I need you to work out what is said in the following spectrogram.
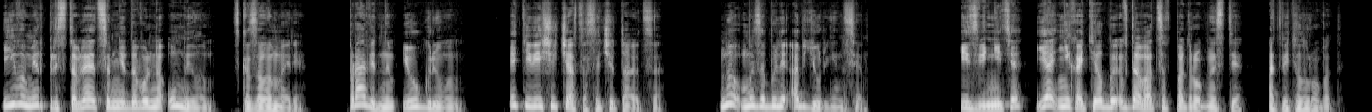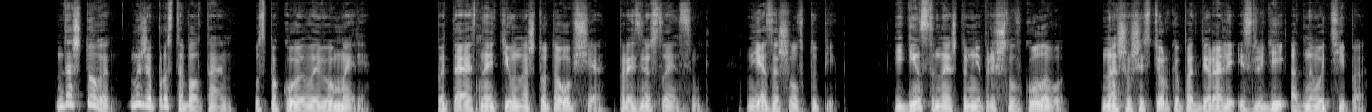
И его мир представляется мне довольно унылым, сказала Мэри. Праведным и угрюмым. Эти вещи часто сочетаются. Но мы забыли об Юргенсе. «Извините, я не хотел бы вдаваться в подробности», — ответил робот. «Да что вы, мы же просто болтаем», — успокоила его Мэри. Пытаясь найти у нас что-то общее, произнес Лэнсинг, я зашел в тупик. Единственное, что мне пришло в голову, нашу шестерку подбирали из людей одного типа,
